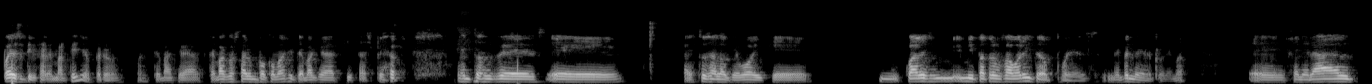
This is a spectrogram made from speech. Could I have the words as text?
puedes utilizar el martillo, pero bueno, te va a quedar, te va a costar un poco más y te va a quedar quizás peor. Entonces, eh, esto es a lo que voy, que ¿cuál es mi, patrón favorito? Pues depende del problema. en general,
